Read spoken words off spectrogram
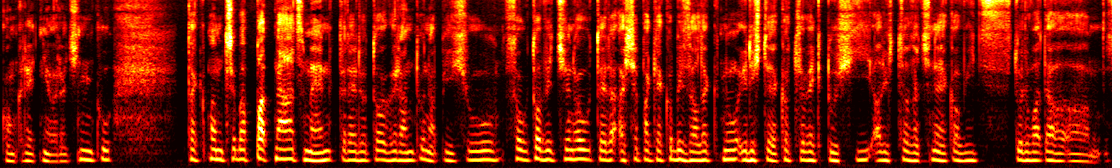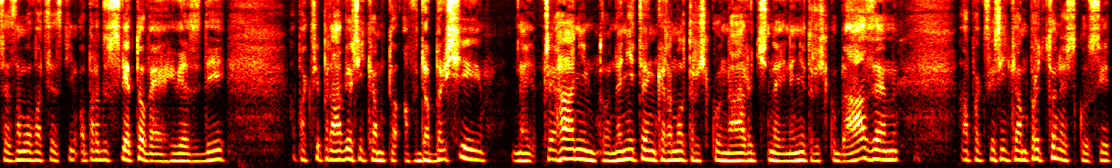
konkrétního ročníku tak mám třeba 15 men, které do toho grantu napíšu. Jsou to většinou teda, až se pak jakoby zaleknu, i když to jako člověk tuší, a když to začne jako víc studovat a seznamovat se s tím opravdu světové hvězdy. A pak si právě říkám to, a v Dobrši, ne, přeháním to, není ten kraml trošku náročný, není trošku blázen. A pak si říkám, proč to neskusit,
